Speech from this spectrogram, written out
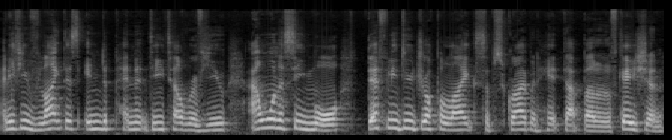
And if you've liked this independent detailed review and want to see more, definitely do drop a like, subscribe and hit that bell notification,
